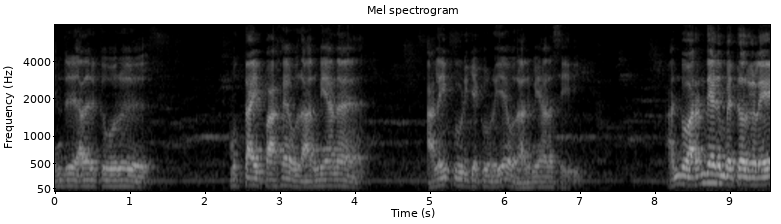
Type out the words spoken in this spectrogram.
இன்று அதற்கு ஒரு முத்தாய்ப்பாக ஒரு அருமையான அழைப்பு விடுக்கக்கூடிய ஒரு அருமையான செய்தி. அன்பு வரந்தேடும் பெற்றோர்களே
